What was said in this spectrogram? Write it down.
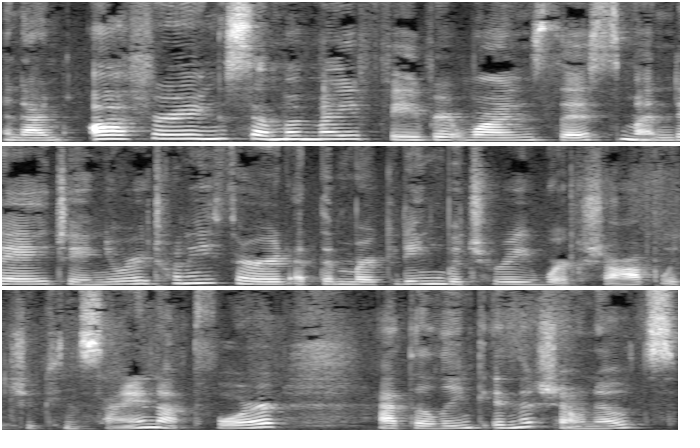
and I'm offering some of my favorite ones this Monday, January 23rd, at the Marketing Witchery Workshop, which you can sign up for at the link in the show notes.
